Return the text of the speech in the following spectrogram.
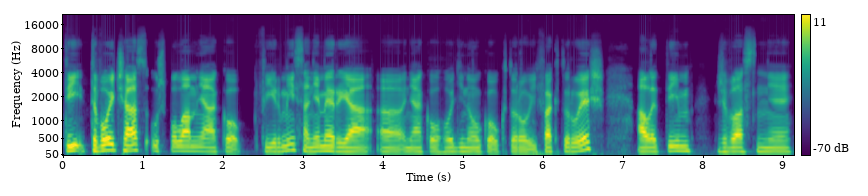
ty, tvoj čas už podľa mňa ako firmy sa nemeria uh, nejakou hodinovkou, ktorou vyfakturuješ, ale tým, že vlastne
